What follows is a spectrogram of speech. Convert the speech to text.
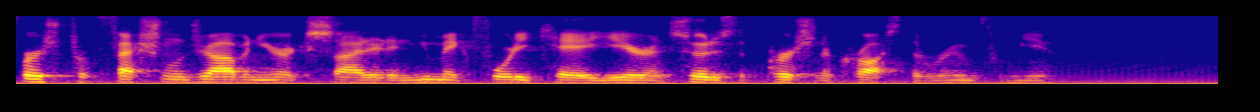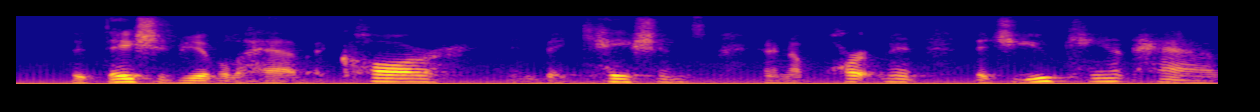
first professional job and you're excited and you make 40K a year and so does the person across the room from you, that they should be able to have a car vacations and an apartment that you can't have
